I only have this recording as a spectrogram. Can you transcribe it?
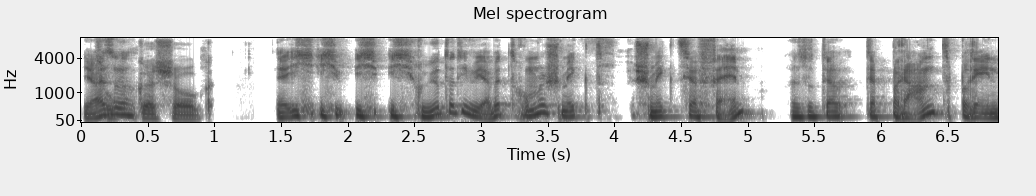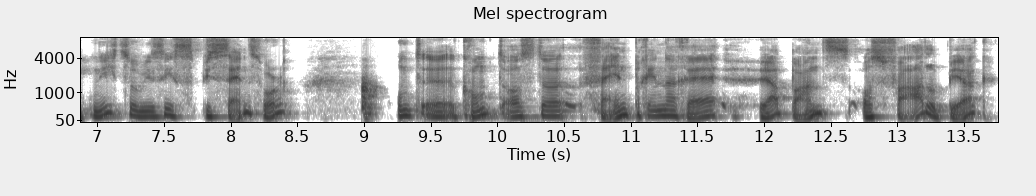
Ja, also, Zuckerschock. Ja, ich, ich, ich, ich rühre da die Werbetrommel, schmeckt, schmeckt sehr fein. Also der, der Brand brennt nicht, so wie es sein soll. Und äh, kommt aus der Feinbrennerei Hörbanz aus Vorarlberg.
